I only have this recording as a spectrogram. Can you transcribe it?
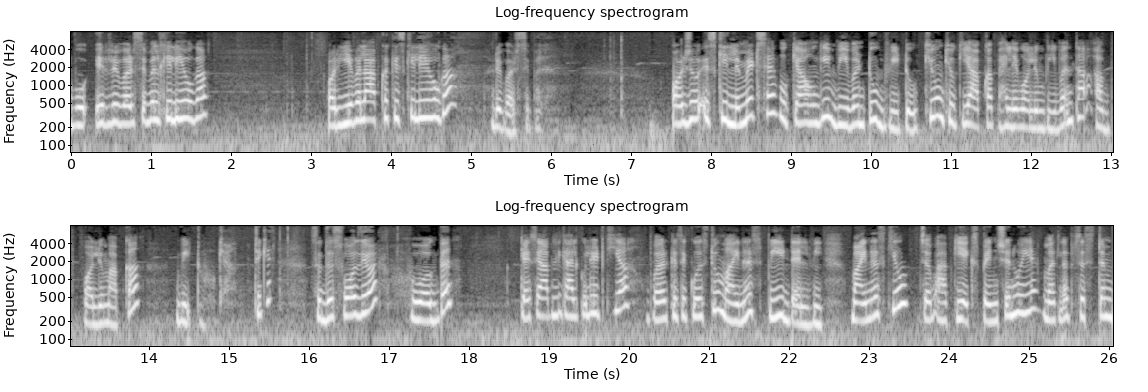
वो इरिवर्सिबल के लिए होगा। और ये वाला आपका किसके लिए होगा? रिवर्सिबल और जो इसकी लिमिट्स है, वो क्या होंगी? V one to V two क्यों? क्योंकि आपका पहले वॉल्यूम वी वन था, अब वॉल्यूम आपका वी टू हो गया। ठीक है? So this was your work done कैसे आपने कैलकुलेट किया? Work is equals to minus P del V minus क्यों? जब आपकी एक्सपेंशन हुई है मतलब सिस्टम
